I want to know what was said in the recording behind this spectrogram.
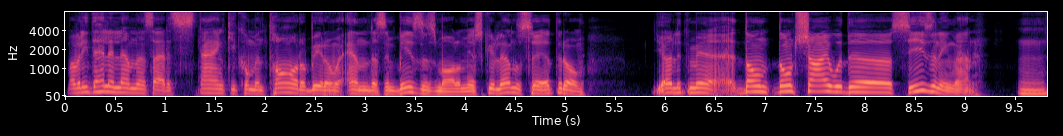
man vill inte heller lämna en så här stanky kommentar och be dem ändra sin business model. Men jag skulle ändå säga till dem, gör lite mer, don't, don't shy with the seasoning man. Mm.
